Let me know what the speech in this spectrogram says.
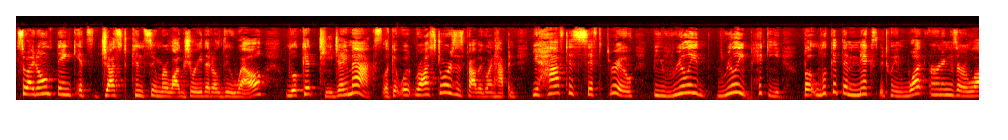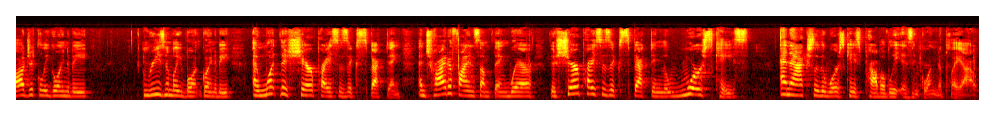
So I don't think it's just consumer luxury that'll do well. Look at TJ Maxx. Look at what Ross Stores is probably going to happen. You have to sift through, be really, really picky, but look at the mix between what earnings are logically going to be reasonably going to be and what the share price is expecting and try to find something where the share price is expecting the worst case and actually the worst case probably isn't going to play out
